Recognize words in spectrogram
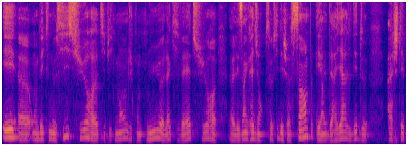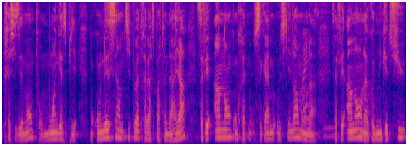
Et euh, on décline aussi sur typiquement du contenu là qui va être sur les ingrédients. C'est aussi des choses simples et derrière l'idée de acheter précisément pour moins gaspiller. Donc on essaie un petit peu à travers ce partenariat. Ça fait un an concrètement. C'est quand même aussi énorme. on a, ça fait un an on a communiqué dessus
